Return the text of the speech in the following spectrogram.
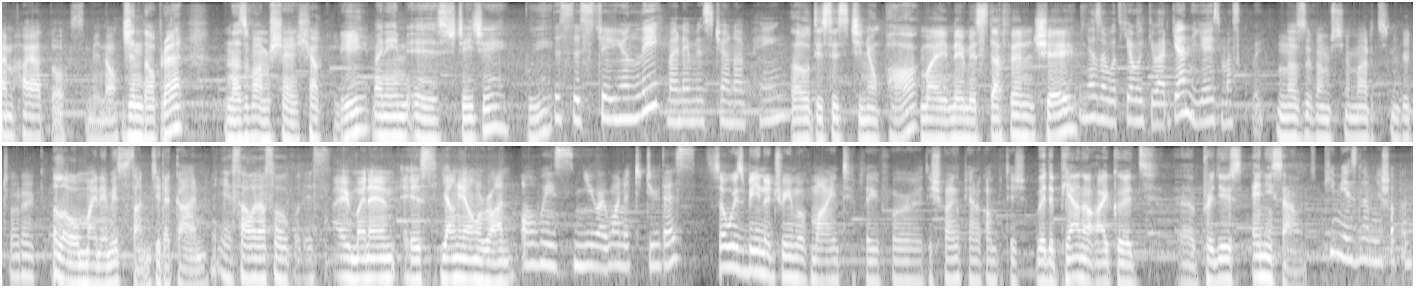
I'm Hayato Sumino. Dzień dobry, nazywam się Hyuk Lee. My name is JJ. Bui. This is Jae-Yun Lee. My name is Jenna Ping. Hello, this is Jinyoung Park. My name is Stefan Che. Меня зовут Ева Геворгян, я из Москвы. Называм się Marcin Hello, my name is Sanji Dakan. Hi, my name is Yang Yang Ran. Always knew I wanted to do this. It's always been a dream of mine to play for the Chopin piano competition. With the piano, I could uh, produce any sound. Kim jest dla mnie Chopin?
